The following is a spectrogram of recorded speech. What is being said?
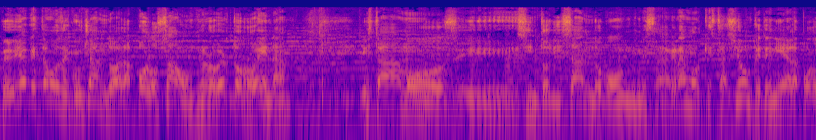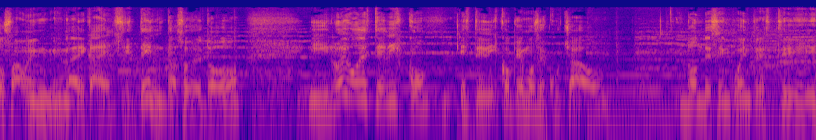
Pero ya que estamos escuchando al Apollo Sound de Roberto Roena, estábamos eh, sintonizando con esa gran orquestación que tenía el Apollo Sound en, en la década del 70 sobre todo. Y luego de este disco, este disco que hemos escuchado, donde se encuentra este,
